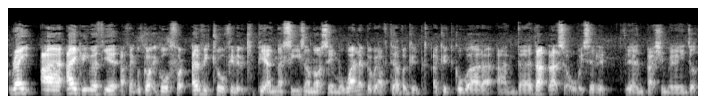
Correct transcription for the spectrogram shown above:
Right, I, I agree with you. I think we've got to go for every trophy that we compete in this season. I'm not saying we'll win it, but we have to have a good a good go at it, and uh, that that's always the, the ambition with Rangers.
